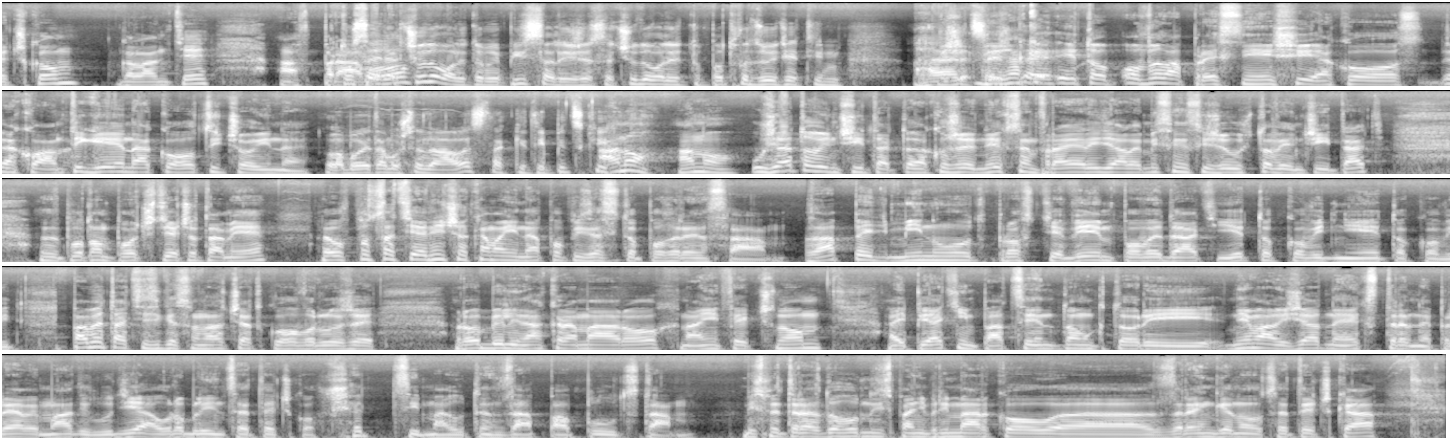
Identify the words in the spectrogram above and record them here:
galante, a vpravo. To sa aj čudovali, to mi písali, že sa čudovali, to potvrdzujete tým aké, je to oveľa presnejšie ako, ako antigén, ako hoci čo iné. Lebo je tam už ten nález taký typický? Áno, áno, už ja to viem čítať, to akože nechcem frajeriť, ale myslím si, že už to viem čítať, po tom počte, čo tam je. Lebo v podstate ja nečakám ani na popis, ja si to pozriem sám. Za 5 minút proste viem povedať, je to COVID, nie je to COVID. Pamätáte si, keď som na začiatku hovoril, že robili na Kramároch, na infekčnom, aj piatim pacientom, ktorí nemali žiadne extrémne prejavy mladí ľudia a urobili im CT. Všetci majú ten zápal plúc tam. My sme teraz dohodli s pani primárkou e, z Rengenov CT,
